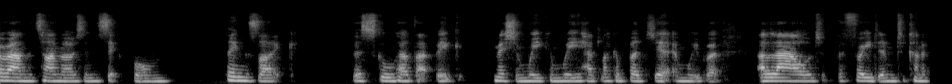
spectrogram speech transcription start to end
around the time I was in sixth form, things like the school held that big mission week and we had like a budget and we were allowed the freedom to kind of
